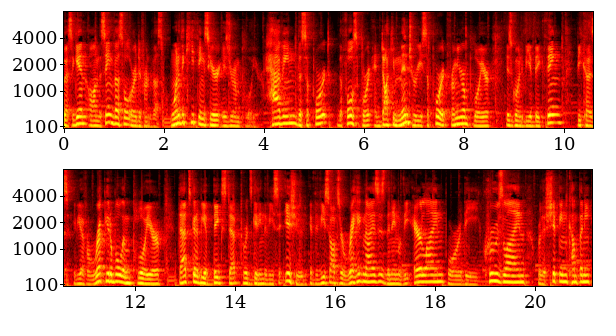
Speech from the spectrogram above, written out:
US again on the same vessel or a different vessel. One of the key things here is your employer. Having the support, the full support, and documentary support from your employer is going to be a big thing because if you have a reputable employer, that's going to be a big step towards getting the visa issued. If the visa officer recognizes the name of the the airline or the cruise line or the shipping company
